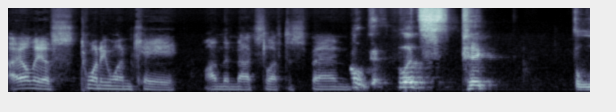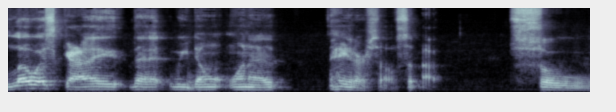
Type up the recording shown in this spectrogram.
I only have 21k on the nuts left to spend. Okay, let's pick the lowest guy that we don't want to hate ourselves about. So,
